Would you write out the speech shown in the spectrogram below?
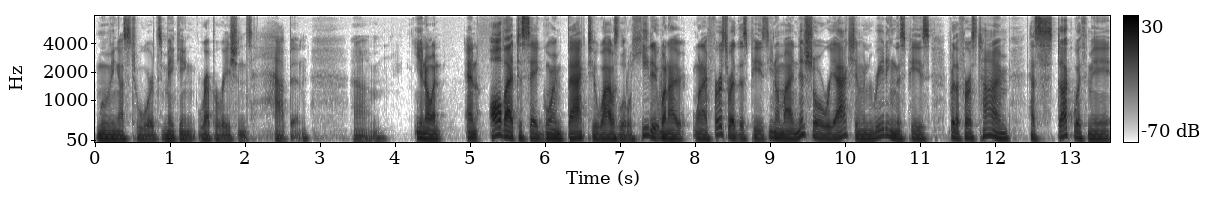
moving us towards making reparations happen. Um, you know, and and all that to say, going back to why I was a little heated when I when I first read this piece, you know, my initial reaction when reading this piece for the first time has stuck with me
